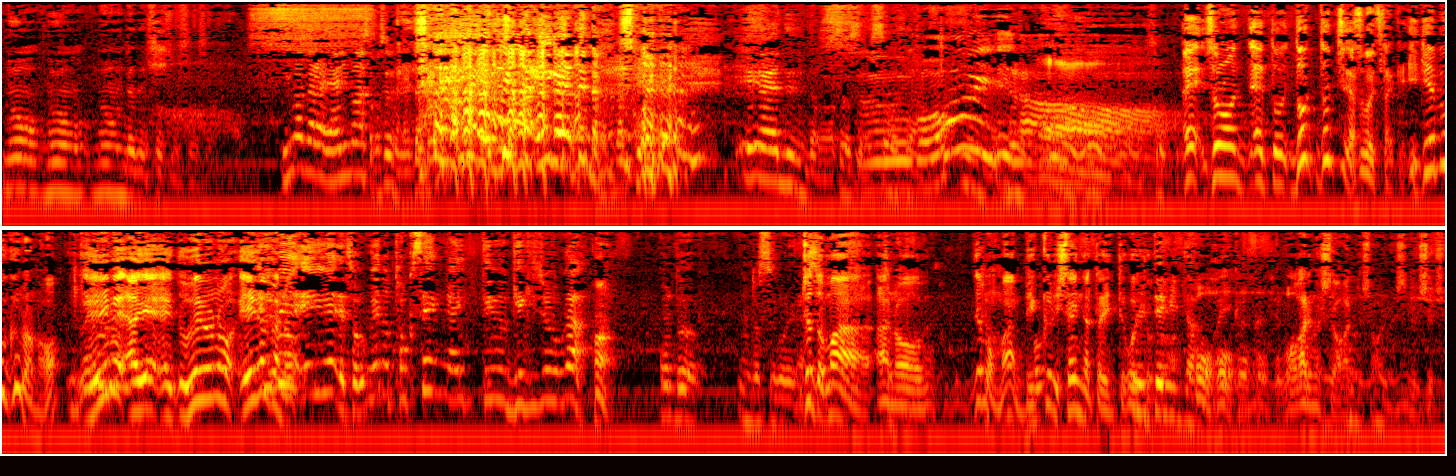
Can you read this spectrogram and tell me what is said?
無音無音無音でねそうそうそうそう今からやりますとかそういうのねだって映画やってんだから映画やってんだからそう。そうそう。すごいな。そえそのえっとどどっちがすごいって言ったっけ？池袋の？エレベあえっと上野の映画館の？上上そう上の特選街っていう劇場がは本当本当すごいちょっとまああのでもまあびっくりしたいんだったら行ってこい行ってみたほうほうほうほうわかりましたわかりました。わかりましたよしよし。よ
